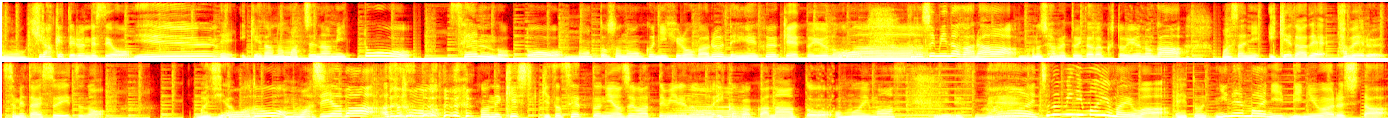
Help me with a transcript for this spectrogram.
もう開けてるんですよ。で池田の街並みと線路と、ん。もっとその奥に広がる田園風景というのを楽しみながらうんこのシャーベットをいただくというのがまさに池田で食べる冷たいスイーツのマジやば。王道？もうマジヤバそ うこのね景色とセットに味わってみるのはいかがかなと思います。いいですね。はい。ちなみにまゆまゆは、えっと2年前にリニューアルした、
